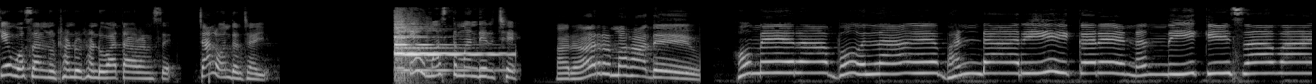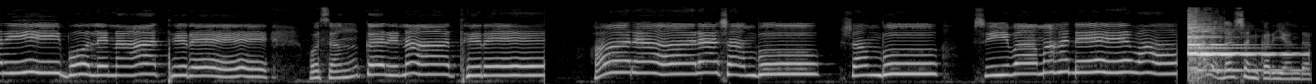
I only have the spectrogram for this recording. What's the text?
કેવું અસલનું ઠંડુ ઠંડુ વાતાવરણ છે. ચાલો અંદર જઈએ. કેવું મસ્ત મંદિર છે. હર હર મહાદેવ. હો મેરા ભોલાએ ભંડારી કરે નંદી કી સવારી ભોલેનાથ રે. હો શંકર કરીએ અંદર.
